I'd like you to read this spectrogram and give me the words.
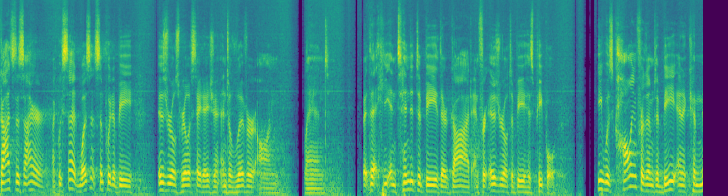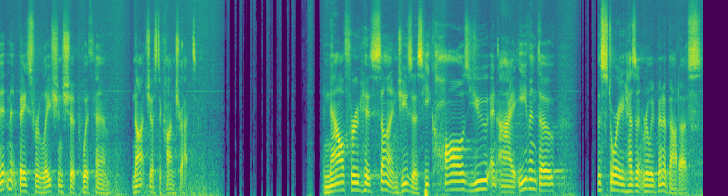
God's desire, like we said, wasn't simply to be Israel's real estate agent and deliver on land but that he intended to be their God and for Israel to be his people. He was calling for them to be in a commitment based relationship with him, not just a contract. And now, through his son, Jesus, he calls you and I, even though this story hasn't really been about us,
